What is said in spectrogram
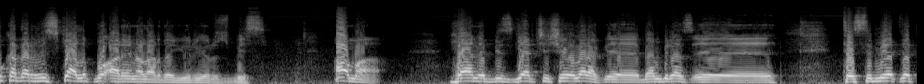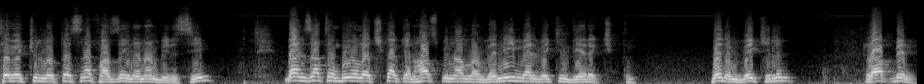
O kadar riski alıp bu arenalarda yürüyoruz biz. Ama yani biz gerçi şey olarak eee, ben biraz eee, teslimiyet ve tevekkül noktasına fazla inanan birisiyim. Ben zaten bu yola çıkarken hasbinallah ve nimel vekil diyerek çıktım. Benim vekilim Rabbim.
